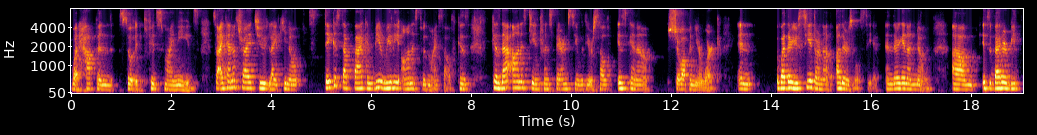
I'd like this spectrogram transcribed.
what happened so it fits my needs. So I kind of try to like, you know, take a step back and be really honest with myself because because that honesty and transparency with yourself is gonna show up in your work. And whether you see it or not others will see it and they're gonna know. Um, it's better be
